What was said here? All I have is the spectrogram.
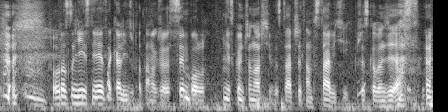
po prostu nie istnieje taka liczba tam, że symbol nieskończoności wystarczy tam wstawić i wszystko będzie jasne.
